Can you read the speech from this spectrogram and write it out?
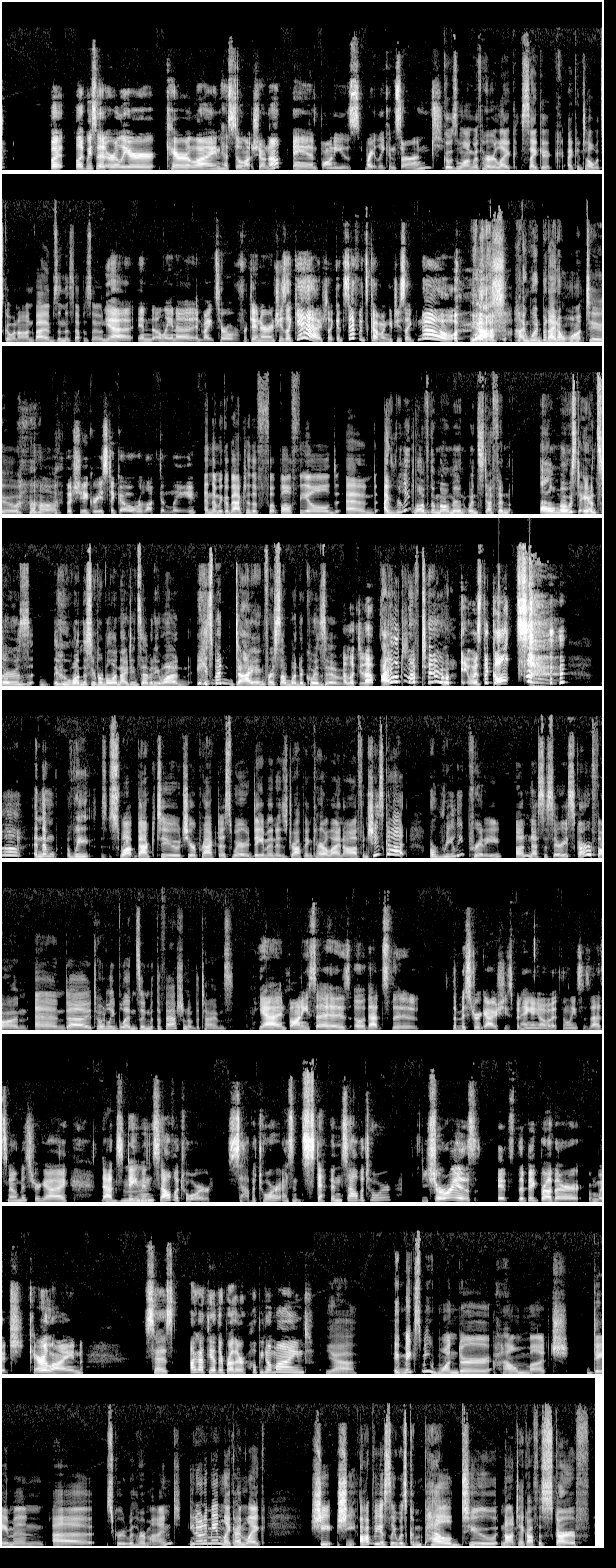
But like we said earlier, Caroline has still not shown up, and Bonnie is rightly concerned. Goes along with her like psychic I can tell what's going on vibes in this episode. Yeah, and Elena invites her over for dinner, and she's like, "Yeah." She's like, "And Stefan's coming," and she's like, "No," Yeah, I would but I don't want to. but she agrees to go reluctantly. And then we go back to the football field, and I really love the moment when Stefan almost answers who won the Super Bowl in 1971. He's been dying for someone to quiz him. I looked it up. I looked it up too. It was the Colts. Oh, and then we swap back to cheer practice where Damon is dropping Caroline off, and she's got a really pretty, unnecessary scarf on, and uh, it totally blends in with the fashion of the times. yeah, and Bonnie says, "Oh, that's the the Mister guy she's been hanging out with." And Elena says, "That's no Mister guy. That's Mhm. Damon Salvatore. Salvatore, as in Stefan Salvatore. Sure is. It's the big brother." In which Caroline says, "I got the other brother. Hope you don't mind." Yeah. It makes me wonder how much Damon uh screwed with her mind. You know what I mean? Like I'm like she she obviously was compelled to not take off the scarf.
